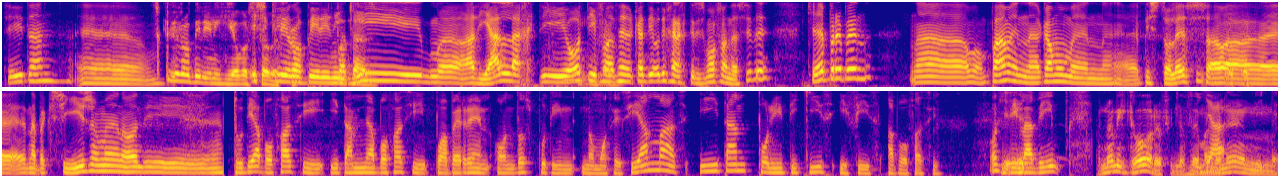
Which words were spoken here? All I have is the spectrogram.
τι ήταν, ε, Σκληροπυρηνική όπως η το σκληροπυρηνική, μ, αδιάλαχτη, ό,τι, Ναι. φα- κάτι, ό,τι χαρακτηρισμό φανταστείτε και έπρεπε να πάμε να κάνουμε επιστολές, να επεξηγήσουμε ότι. Τούτη η απόφαση ήταν μια απόφαση που απεραίν όντως που την νομοθεσία μας ή ήταν πολιτικής υφής απόφαση; Όχι, δηλαδή, Νομικό ρε φίλε θέμα. για, δεν είναι-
